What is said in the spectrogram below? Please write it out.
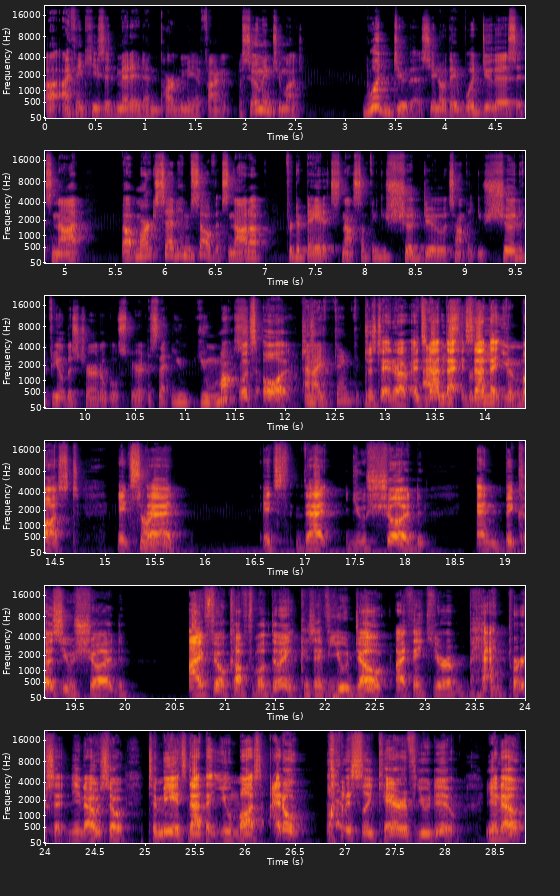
Uh, I think he's admitted, and pardon me if I'm assuming too much, would do this. You know, they would do this. It's not uh, Marc said himself, it's not up for debate. It's not something you should do. It's not that you should feel this charitable spirit. It's that you you must. What's oh, and I think just to interrupt, it's not that it's not that you the, must. It's sorry, that it's that you should, and because you should, I feel comfortable doing. Because if you don't, I think you're a bad person. You know. So to me, it's not that you must. I don't honestly care if you do. You know,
